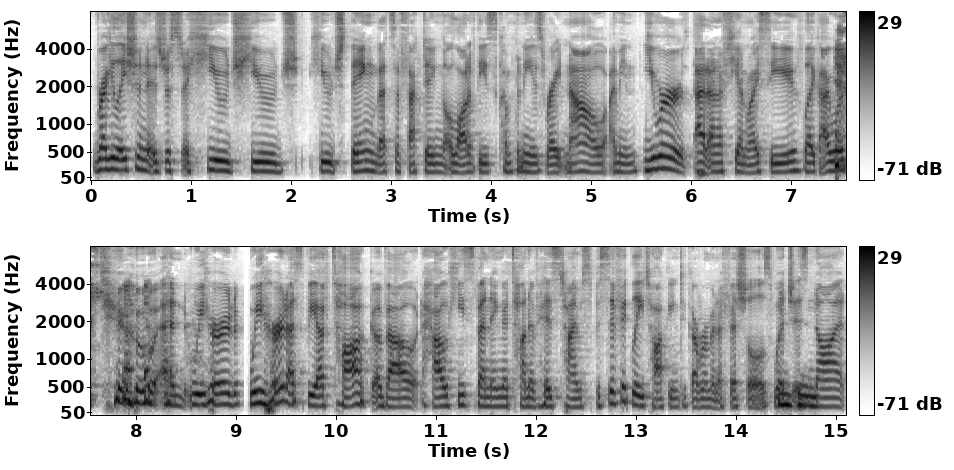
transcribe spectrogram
regulation is just a huge, huge, huge thing that's affecting a lot of these companies right now. I mean, you were at NFT NYC, like I was too, and we heard we heard SBF talk about how he's spending a ton of his time specifically talking to government officials, which mm-hmm. is not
